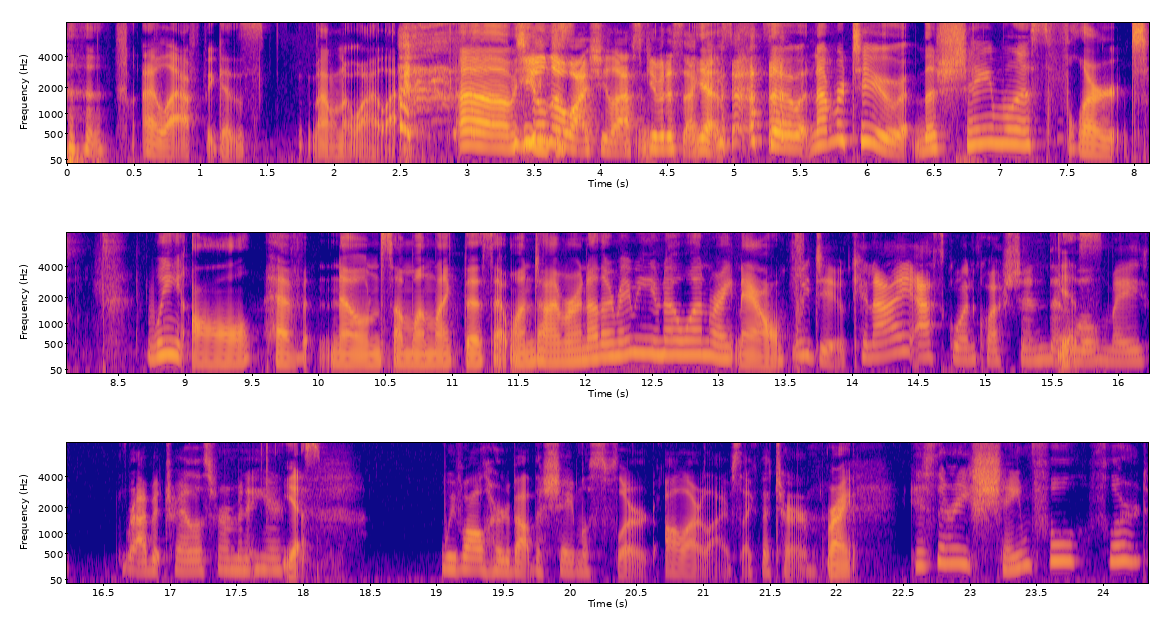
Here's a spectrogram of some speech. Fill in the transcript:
I laugh because I don't know why I laugh. Um, You'll know why she laughs. Give it a second. yes. So number two, the shameless flirt. We all have known someone like this at one time or another. Maybe you know one right now. We do. Can I ask one question that Yes. will may rabbit trail us for a minute here? Yes. We've all heard about the shameless flirt all our lives, like the term. Right. Is there a shameful flirt?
